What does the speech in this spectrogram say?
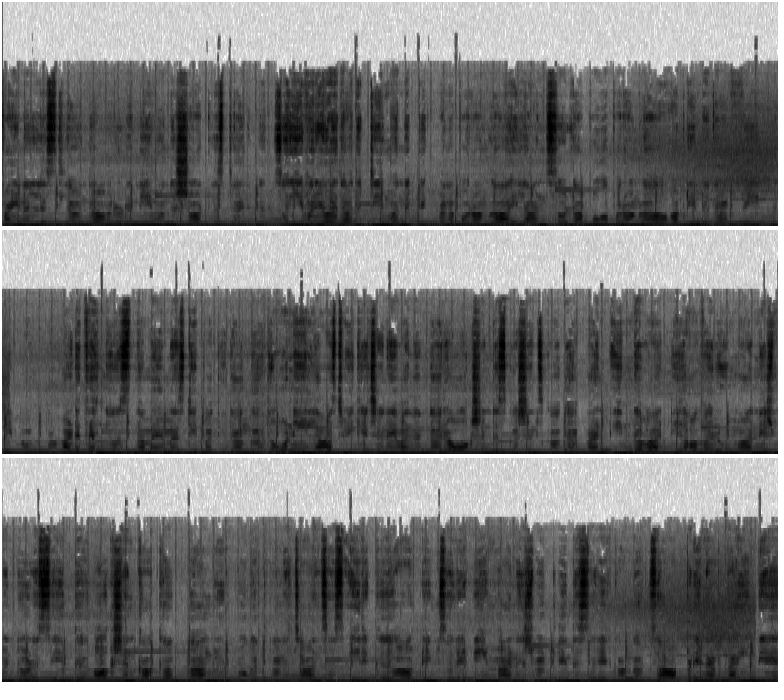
ஃபைனல் லிஸ்ட்ல வந்து அவரோட நேம் வந்து ஷார்ட் லிஸ்ட் ஆயிருக்கு. ஸோ இவரையும் ஏதாவது டீம் வந்து பிக் பண்ண போகிறாங்களா இல்லை அன்சோல்டாக போக போகிறாங்களா அப்படின்றத வெயிட் பண்ணி பார்க்கலாம். அடுத்த நியூஸ் நம்ம எம்எஸ்டி பற்றி தாங்க தோனி லாஸ்ட் வீக்கே சென்னை வந்திருந்தாரு ஆக்ஷன் டிஸ்கஷன்ஸ்க்காக அண்ட் இந்த வாட்டி அவரும் மேனேஜ்மெண்ட்டோட சேர்ந்து ஆக்ஷனுக்காக பெங்களூர் போகிறதுக்கான சான்சஸ் இருக்கு அப்படின்னு சொல்லி டீம் மேனேஜ்மெண்ட்லேருந்து சொல்லியிருக்காங்க. ஸோ அப்படி நடந்தா இந்திய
